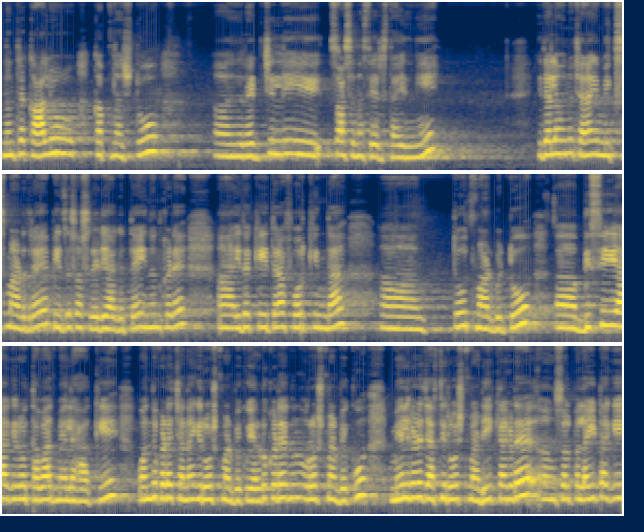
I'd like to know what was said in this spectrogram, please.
ನಂತರ ಕಾಲು ಕಪ್ನಷ್ಟು ರೆಡ್ ಚಿಲ್ಲಿ ಸಾಸನ್ನು ಸೇರಿಸ್ತಾ ಇದ್ದೀನಿ ಇದೆಲ್ಲವನ್ನು ಚೆನ್ನಾಗಿ ಮಿಕ್ಸ್ ಮಾಡಿದ್ರೆ ಪಿಜ್ಜಾ ಸಾಸ್ ರೆಡಿ ಆಗುತ್ತೆ. ಇನ್ನೊಂದು ಕಡೆ ಇದಕ್ಕೆ ಈ ಥರ ಫೋರ್ಕಿಂದ ತೂತ್ ಮಾಡಿಬಿಟ್ಟು ಬಿಸಿಯಾಗಿರೋ ತವಾದ ಮೇಲೆ ಹಾಕಿ, ಒಂದು ಕಡೆ ಚೆನ್ನಾಗಿ ರೋಸ್ಟ್ ಮಾಡಬೇಕು. ಎರಡು ಕಡೆನೂ ರೋಸ್ಟ್ ಮಾಡಬೇಕು. ಮೇಲುಗಡೆ ಜಾಸ್ತಿ ರೋಸ್ಟ್ ಮಾಡಿ, ಕೆಳಗಡೆ ಸ್ವಲ್ಪ ಲೈಟಾಗಿ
